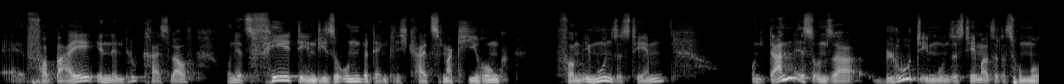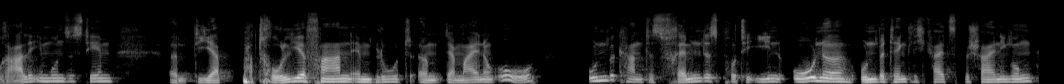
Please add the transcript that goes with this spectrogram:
äh, vorbei in den Blutkreislauf und jetzt fehlt denen diese Unbedenklichkeitsmarkierung vom Immunsystem. Und dann ist unser Blutimmunsystem, also das humorale Immunsystem, ähm, die ja Patrouille fahren im Blut, ähm, der Meinung, oh, unbekanntes, fremdes Protein ohne Unbedenklichkeitsbescheinigung,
